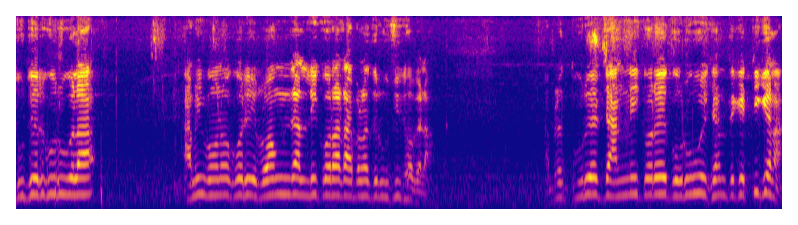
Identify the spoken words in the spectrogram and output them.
দুধের গরুগুলা আমি মনে করি রং জার্নি করাটা আপনাদের উচিত হবে না। আপনার দূরে জার্নি করে গরু এখান থেকে টিকে না।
